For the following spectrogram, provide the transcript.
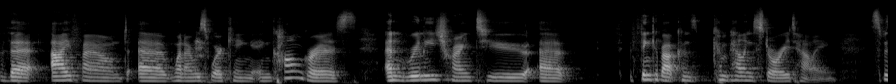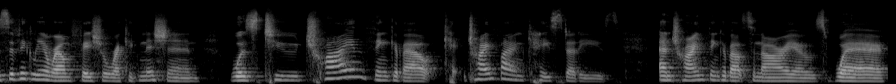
that I found uh, when I was working in Congress and really trying to uh, think about con- compelling storytelling, specifically around facial recognition, was to try and think about, ca- try and find case studies and try and think about scenarios where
